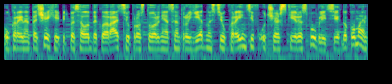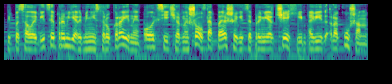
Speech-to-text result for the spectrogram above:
Україна та Чехія підписали декларацію про створення центру єдності українців у Чешській Республіці. Документ підписали віце-прем'єр-міністр України Олексій Чернишов та перший віце-прем'єр Чехії Авід Ракушан.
